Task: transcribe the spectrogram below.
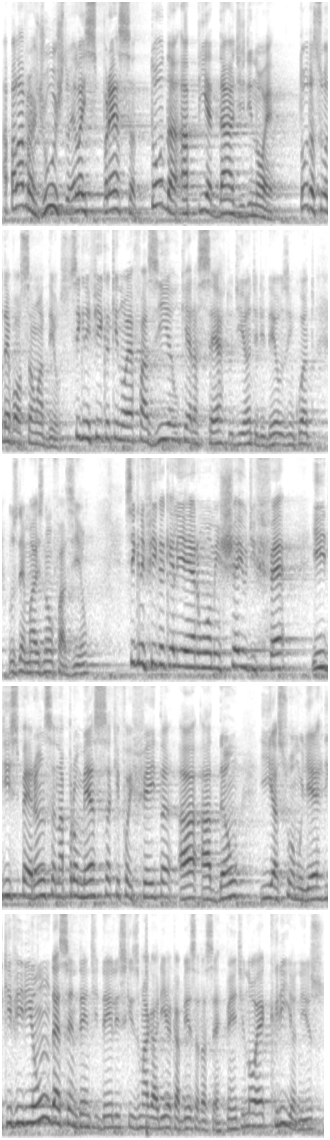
A palavra justo, ela expressa toda a piedade de Noé, toda a sua devoção a Deus. Significa que Noé fazia o que era certo diante de Deus, enquanto os demais não faziam. Significa que ele era um homem cheio de fé, e de esperança na promessa que foi feita a Adão e a sua mulher, de que viria um descendente deles que esmagaria a cabeça da serpente. Noé cria nisso.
